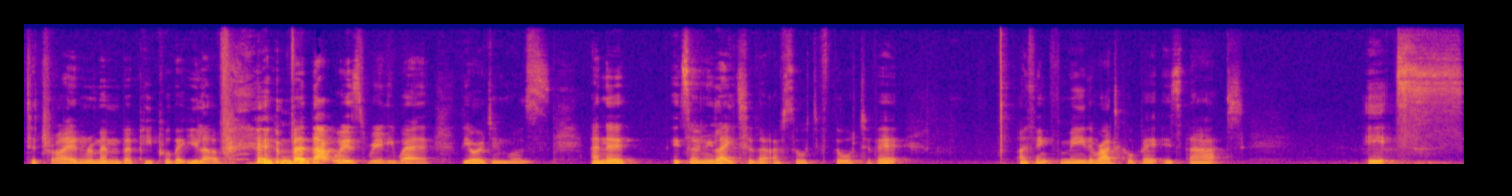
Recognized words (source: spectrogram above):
to try and remember people that you love. but that was really where the origin was. And it, it's only later that I've sort of thought of it. I think for me, the radical bit is that it's,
